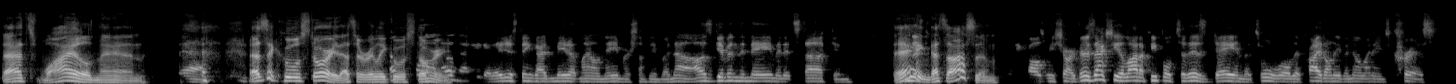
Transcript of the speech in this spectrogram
that's wild, man. Yeah. That's a cool story. That's a really cool story. know that either. They just think I'd made up my own name or something. But no, I was given the name and it stuck and Dang, that's awesome. he calls me Shark. There's actually a lot of people to this day in the tool world that probably don't even know my name's Kris.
